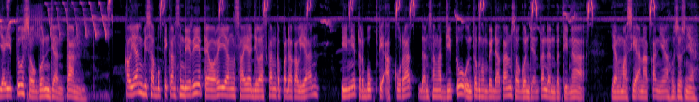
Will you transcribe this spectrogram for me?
yaitu sogon jantan. Kalian bisa buktikan sendiri teori yang saya jelaskan kepada kalian. Ini terbukti akurat dan sangat jitu untuk membedakan sogon jantan dan betina yang masih anakan ya khususnya.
